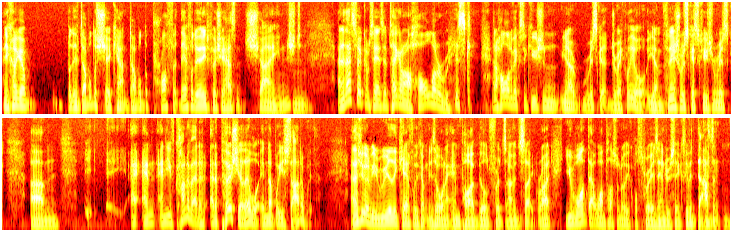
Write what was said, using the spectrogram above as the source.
you kind of go, "But they've doubled the share count, doubled the profit. Therefore, the earnings per share hasn't changed." And in that circumstance, they've taken on a whole lot of risk and a whole lot of execution, you know, risk directly or you know, financial risk, execution risk, um, and and you've kind of at a, at a per share level end up where you started with. And that's you've got to be really careful with companies that want an empire build for its own sake, right? You want that one plus one to equal three, as Andrew said. if it doesn't, even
